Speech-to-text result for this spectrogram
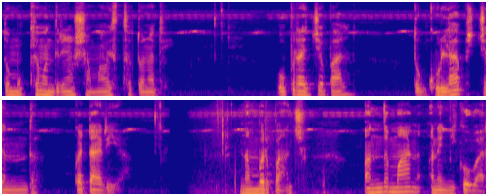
તો મુખ્યમંત્રીનો સમાવેશ થતો નથી. ઉપરાજ્યપાલ તો ગુલાબચંદ કટારિયા. નંબર પાંચ, અંદમાન અને નિકોબાર.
